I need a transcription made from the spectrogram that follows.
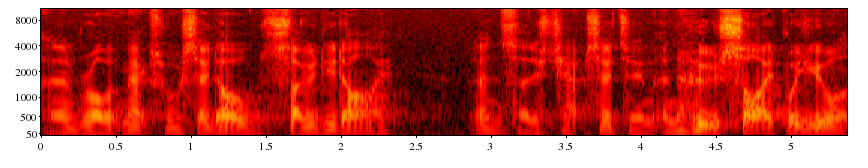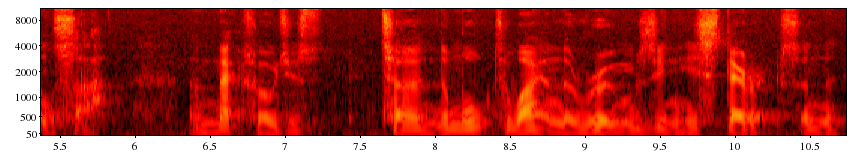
And Robert Maxwell said, Oh, so did I. And so this chap said to him, And whose side were you on, sir? And Maxwell just turned and walked away, and the room was in hysterics, and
